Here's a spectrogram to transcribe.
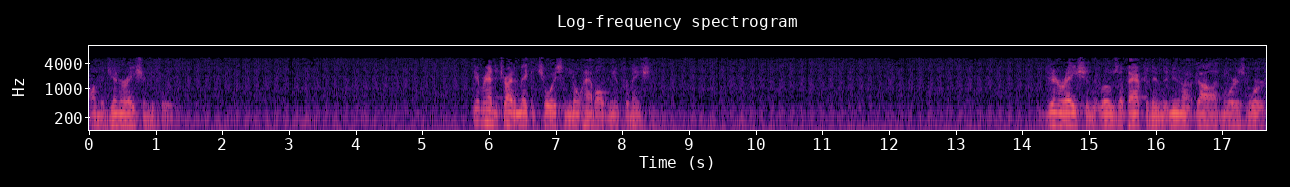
on the generation before them. You ever had to try to make a choice and you don't have all the information? The generation that rose up after them that knew not God nor his works.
